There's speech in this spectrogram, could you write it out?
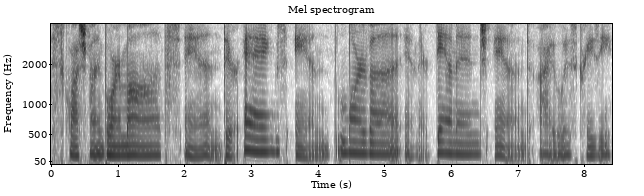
squash vine borer moths and their eggs and larvae and their damage, and I was crazy.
